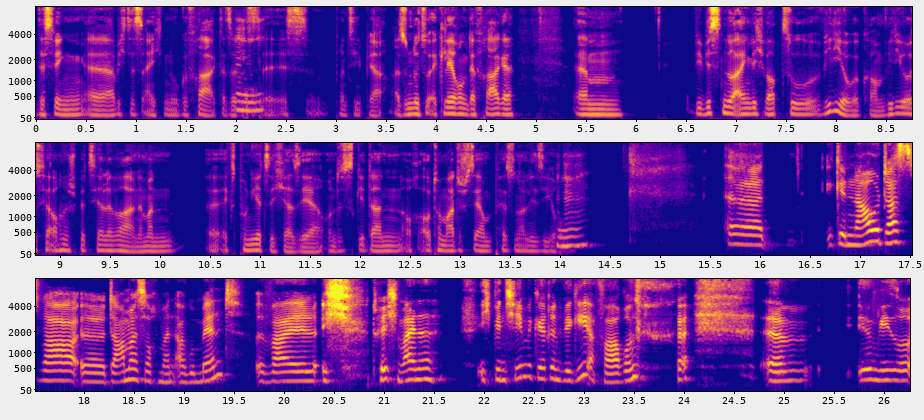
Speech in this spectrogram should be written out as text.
Deswegen äh, habe ich das eigentlich nur gefragt. Also das mhm. ist im Prinzip ja, also nur zur Erklärung der Frage, Ähm, wie bist denn du eigentlich überhaupt zu Video gekommen? Video ist ja auch eine spezielle Wahl. Ne? Man äh, exponiert sich ja sehr und es geht dann auch automatisch sehr um Personalisierung. Mhm. Äh, genau das war äh, damals auch mein Argument, weil ich durch meine, ich bin Chemikerin WG-Erfahrung, ähm, irgendwie so,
